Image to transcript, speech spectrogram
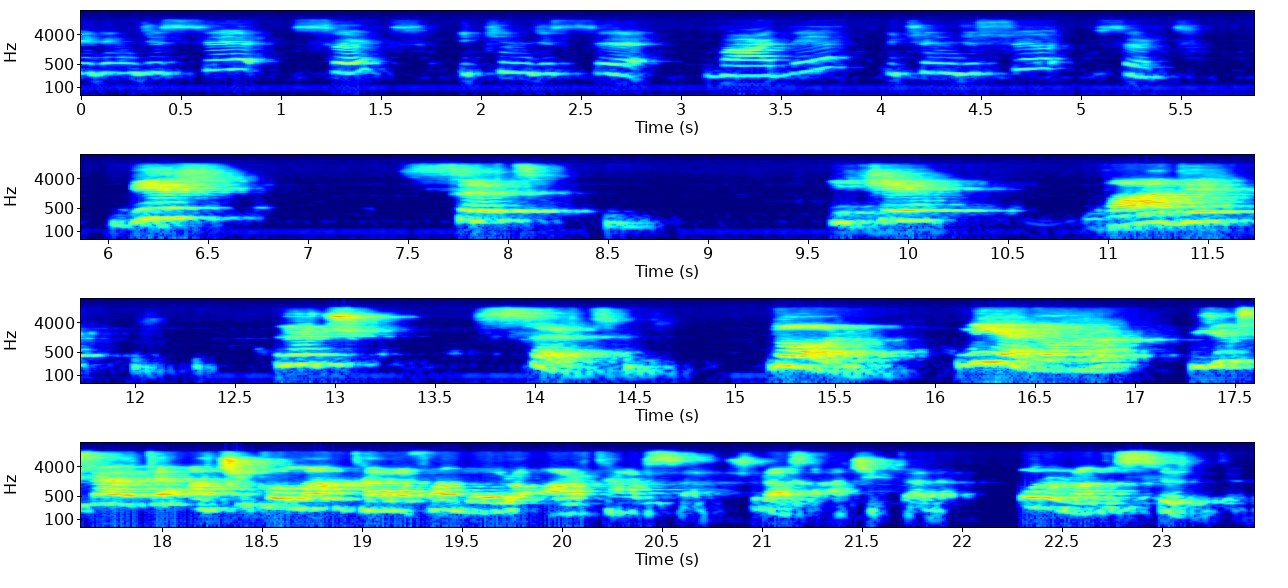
Birincisi sırt, ikincisi vadi, üçüncüsü sırt. Bir sırt, iki vadi, üç sırt. Doğru. Niye doğru? Yükselti açık olan tarafa doğru artarsa, şurası açık taraf, onun adı sırttır.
